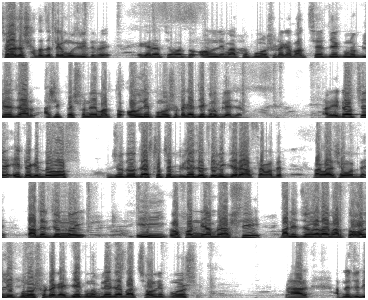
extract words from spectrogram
ছয় হাজার, সাত হাজার টাকা মজুরি দিতে হবে এখানে হচ্ছে মাত্র অনলি মাত্র পনেরোশো টাকা পাচ্ছে। যে কোনো ব্লেজার আশিক ফ্যাশনে মাত্র অনলি পনেরোশো টাকা যে কোনো ব্লেজার আর এটা হচ্ছে, এটা কিন্তু শুধু জাস্ট হচ্ছে ব্লেজার প্রেমিক যারা আছে আমাদের বাংলাদেশের মধ্যে, তাদের জন্যই এই অফার নিয়ে আমরা আসছি। বাণিজ্য মেলায় মাত্র অনলি পনেরোশো টাকায়, যে কোনো ব্লেজার পাচ্ছে অনলি পনেরোশো। আর আপনি যদি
